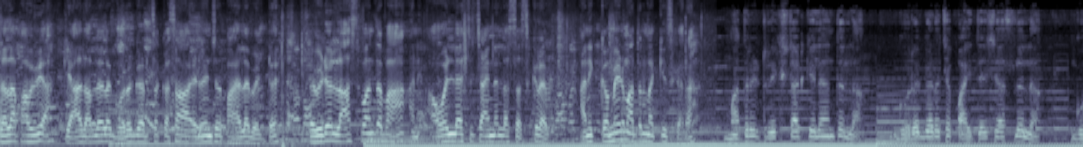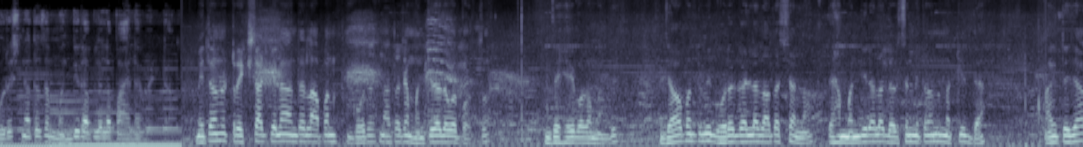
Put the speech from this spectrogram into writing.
चला पाहूया की आज आपल्याला गोरखगडचा कसा ॲडव्हेंचर पाहायला भेटतोय. तर व्हिडिओ लास्टपर्यंत पहा आणि आवडल्यास चॅनलला सबस्क्राईब आणि कमेंट मात्र नक्कीच करा. मात्र ट्रेक स्टार्ट केल्यानंतरला गोरखगडाच्या पायथ्याशी असलेलं गोरक्षनाथाचं मंदिर आपल्याला पाहायला भेटतं. मित्रांनो ट्रेक स्टार्ट केल्यानंतरला आपण गोरखनाथाच्या मंदिराजवळ पोहोचतो. म्हणजे हे बघा मंदिर. जेव्हा पण तुम्ही गोरखगडला जात असाल ना त्या ह्या मंदिराला दर्शन मित्रांनो नक्कीच द्या. आणि त्याच्या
